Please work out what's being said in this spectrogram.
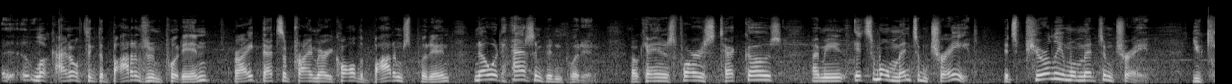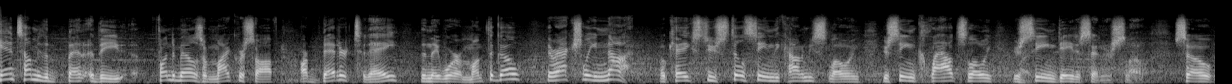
uh, look, I don't think the bottom's been put in. Right? That's the primary call. The bottom's put in. No, it hasn't been put in. Okay, and as far as tech goes, I mean, it's a momentum trade. It's purely a momentum trade. You can't tell me the, the fundamentals of Microsoft are better today than they were a month ago. They're actually not. Okay, so you're still seeing the economy slowing. You're seeing cloud slowing. You're right. seeing data centers slow. So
